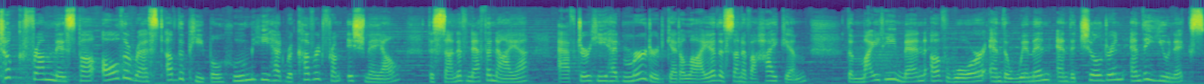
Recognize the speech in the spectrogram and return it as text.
took from Mizpah all the rest of the people whom he had recovered from Ishmael, the son of Nethaniah, after he had murdered Gedaliah the son of Ahikam, the mighty men of war, and the women, and the children, and the eunuchs,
